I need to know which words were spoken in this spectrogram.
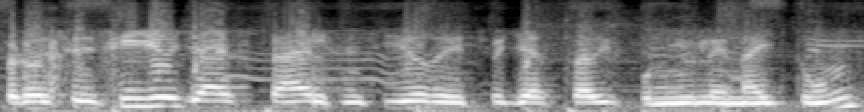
pero el sencillo ya está, el sencillo de hecho ya está disponible en iTunes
